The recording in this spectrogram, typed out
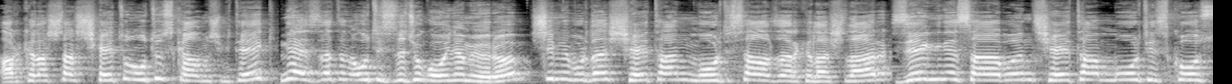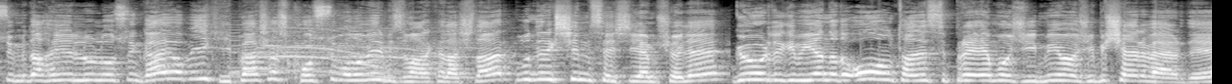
Arkadaşlar şeytan Otis kalmış bir tek. Ne zaten Otis'le çok oynamıyorum. Şimdi burada şeytan Mortis'i alacağız arkadaşlar. Zengin hesabın şeytan Mortis kostümü de hayırlı olsun. Galiba ilk hiperşarj kostüm olabilir bizim arkadaşlar. Bunu direkt şimdi seçeceğim şöyle. Gördüğü gibi yanında da 10 tane sprey emoji, emoji bir şeyler verdi.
